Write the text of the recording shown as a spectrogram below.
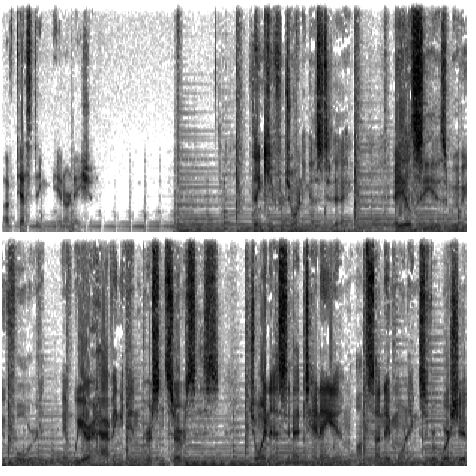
of testing in our nation. Thank you for joining us today. ALC is moving forward and we are having in person services. Join us at 10 a.m. on Sunday mornings for worship,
